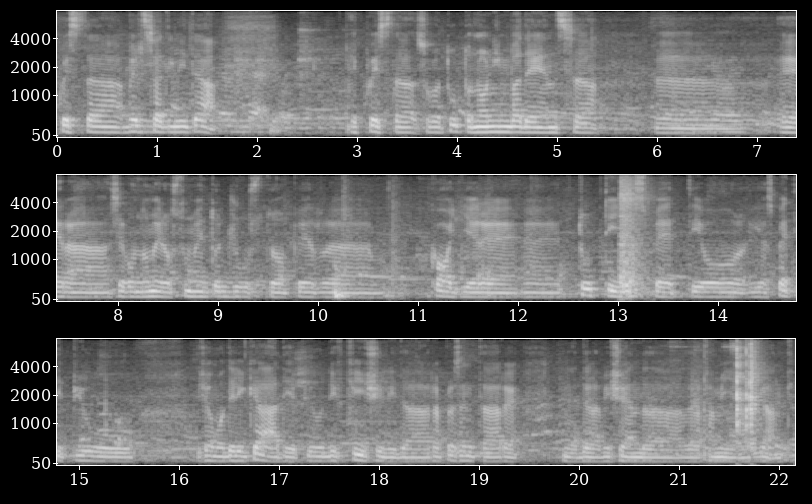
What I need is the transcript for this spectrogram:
questa versatilità e questa soprattutto non invadenza eh, era secondo me lo strumento giusto per eh, cogliere eh, tutti gli aspetti o gli aspetti più diciamo, delicati e più difficili da rappresentare eh, della vicenda della famiglia Morganti.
